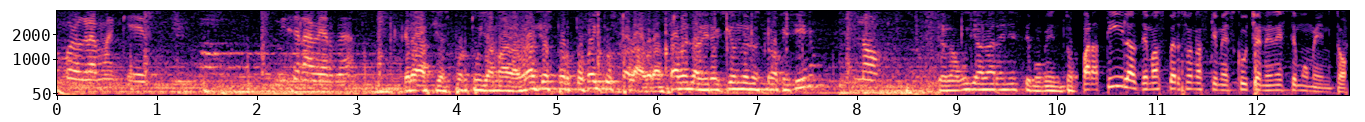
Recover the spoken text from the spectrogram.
un programa que dice la verdad. Gracias por tu llamada, gracias por tu fe y tus palabras. ¿Sabes la dirección de nuestra oficina? No. Te la voy a dar en este momento. Para ti y las demás personas que me escuchan en este momento.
